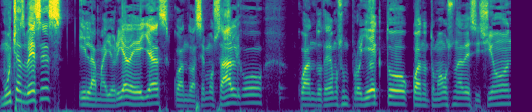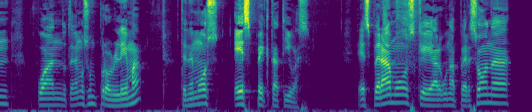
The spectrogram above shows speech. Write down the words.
Muchas veces, y la mayoría de ellas, cuando hacemos algo, cuando tenemos un proyecto, cuando tomamos una decisión, cuando tenemos un problema, tenemos expectativas. Esperamos que alguna persona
